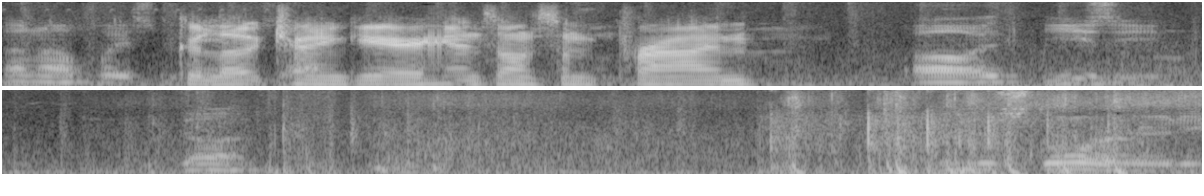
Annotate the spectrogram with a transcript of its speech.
I'll play some Good luck trying to get your hands on some Prime. Oh, it's easy. Done. In the store already.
